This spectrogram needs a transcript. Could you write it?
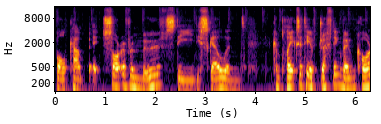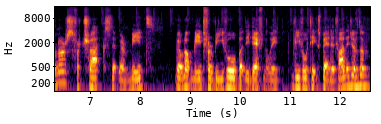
ball camp. It sort of removes the, the skill and complexity of drifting round corners for tracks that were made, well, not made for Revo, but they definitely, Revo takes better advantage of them.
